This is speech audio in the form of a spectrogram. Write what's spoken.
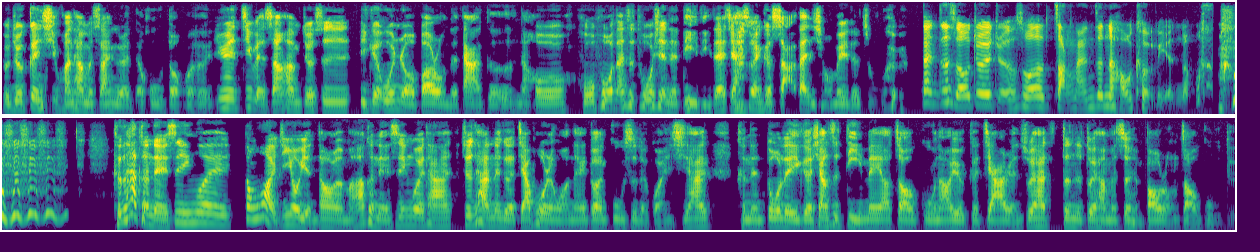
我就更喜欢他们三个人的互动了，因为基本上他们就是一个温柔包容的大哥，然后活泼但是脱线的弟弟，再加上一个傻蛋小妹的组合。但这时候就会觉得说，长男真的好可怜哦。可是他可能也是因为动画已经有演到了嘛，他可能也是因为他就是他那个家破人亡那一段故事的关系，他可能多了一个像是弟妹要照顾，然后有个家人，所以他真的对他们是很包容照顾的。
